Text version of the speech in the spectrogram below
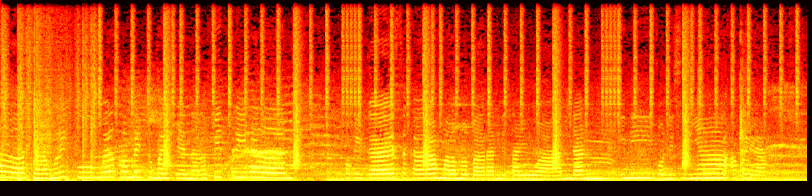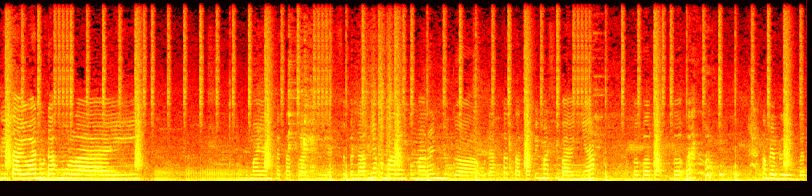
Halo, assalamualaikum. Welcome back to my channel Fitri Han. Oke okay guys, sekarang malam lebaran di Taiwan dan ini kondisinya apa ya? Di Taiwan udah mulai lumayan ketat lagi ya. Sebenarnya kemarin-kemarin juga udah ketat tapi masih banyak bapak sampai belibet.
